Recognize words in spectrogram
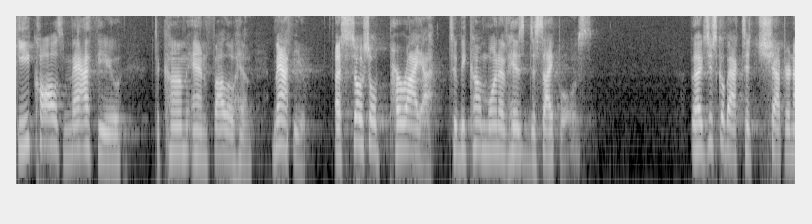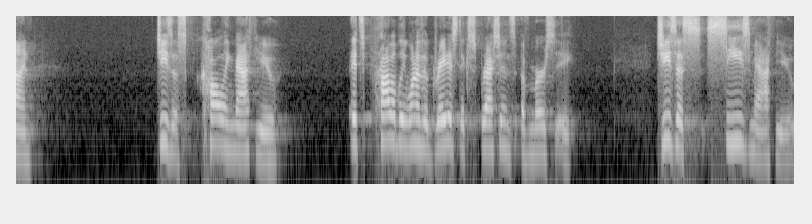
he calls Matthew to come and follow him. Matthew, a social pariah, to become one of his disciples. But just go back to chapter 9. Jesus calling Matthew, it's probably one of the greatest expressions of mercy. Jesus sees Matthew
